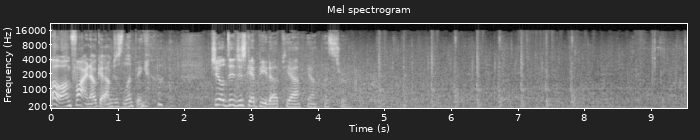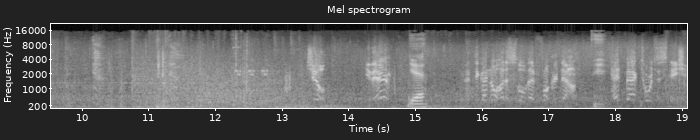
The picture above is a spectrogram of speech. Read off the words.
Oh, I'm fine. Okay, I'm just limping. Jill did just get beat up. Yeah, yeah, that's true. Jill, I know how to slow that fucker down. Head back towards the station.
